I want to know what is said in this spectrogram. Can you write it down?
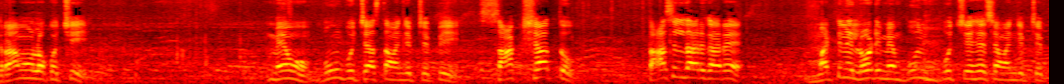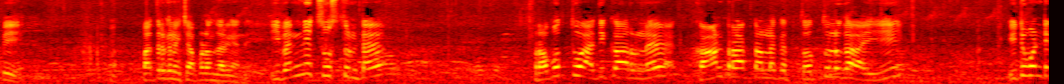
గ్రామంలోకి వచ్చి మేము భూమి పూజ చేస్తామని చెప్పి చెప్పి సాక్షాత్తు తహసీల్దార్ గారే మట్టిని లోడి మేము భూమి పూజ చేసేసామని చెప్పి చెప్పి పత్రికలకు చెప్పడం జరిగింది. ఇవన్నీ చూస్తుంటే ప్రభుత్వ అధికారులే కాంట్రాక్టర్లకి తత్తులుగా అయ్యి ఇటువంటి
